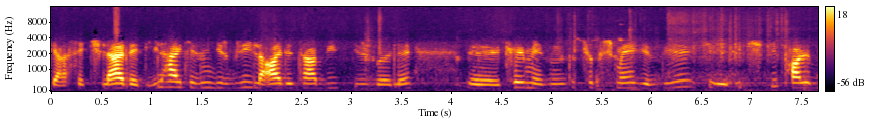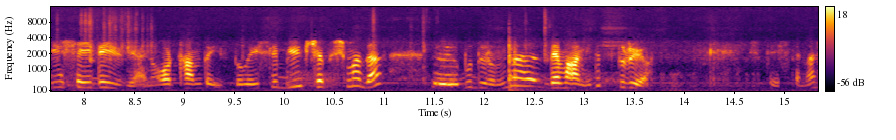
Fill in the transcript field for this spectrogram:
siyasetçiler de değil. Herkesin birbiriyle adeta büyük bir böyle e, köy meydanında çatışmaya girdiği şey, bir, şeydeyiz yani ortamdayız. Dolayısıyla büyük çatışma da e, bu durumda devam edip duruyor. İster istemez.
